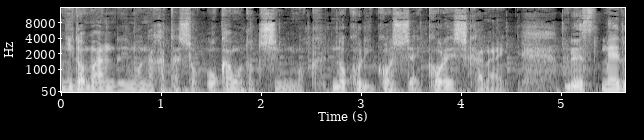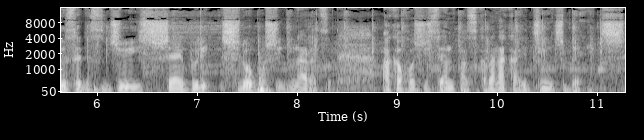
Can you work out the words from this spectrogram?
二度満塁も中田翔、岡本沈黙、残り5試合、これしかない。メルセデス11試合ぶり、白星ならず、赤星先発から中1日ベンチ、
